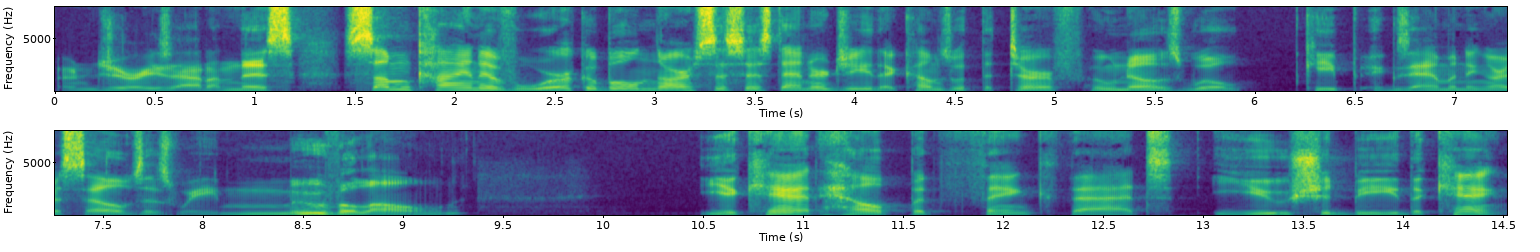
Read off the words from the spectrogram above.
and jury's out on this, some kind of workable narcissist energy that comes with the turf, who knows? We'll keep examining ourselves as we move along. You can't help but think that you should be the king.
